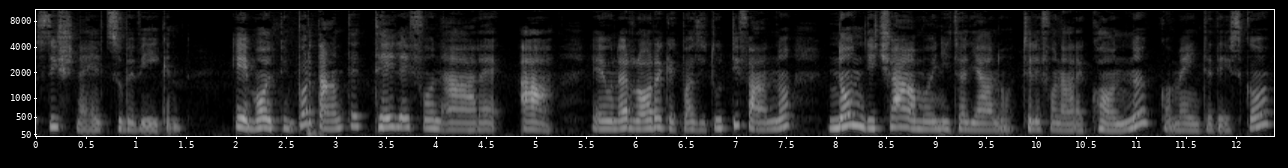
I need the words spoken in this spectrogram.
sich schnell zu bewegen. E molto importante, telefonare a. È un errore che quasi tutti fanno. Non diciamo in italiano telefonare con, come in tedesco,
